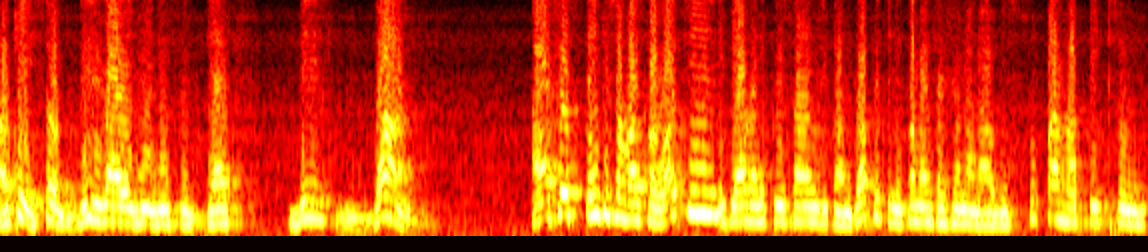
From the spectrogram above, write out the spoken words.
Okay, so this is how easy it is to get this done alright so thank you so much for watching if you have any questions you can drop it in the comment section and i'll be super happy to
